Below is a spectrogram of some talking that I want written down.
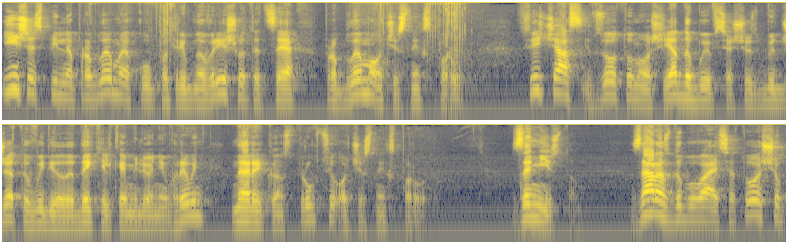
Інша спільна проблема, яку потрібно вирішувати, це проблема очисних споруд. В свій час в Золотоноші я добився, що з бюджету виділили декілька мільйонів гривень на реконструкцію очисних споруд за містом. Зараз добувається того, щоб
